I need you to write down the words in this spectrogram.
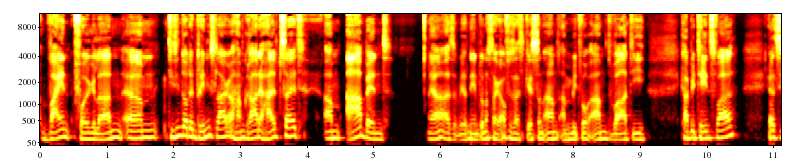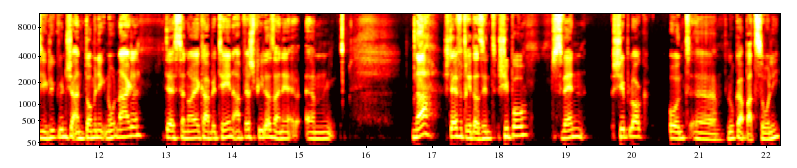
Wein vollgeladen. Ähm, die sind dort im Trainingslager, haben gerade Halbzeit am Abend. Ja, also wir nehmen Donnerstag auf, das heißt gestern Abend, am Mittwochabend war die Kapitänswahl. Herzliche Glückwünsche an Dominik Notnagel. Der ist der neue Kapitän, Abwehrspieler. Seine ähm, na, Stellvertreter sind Schippo, Sven, Schiplock und äh, Luca Bazzoli.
